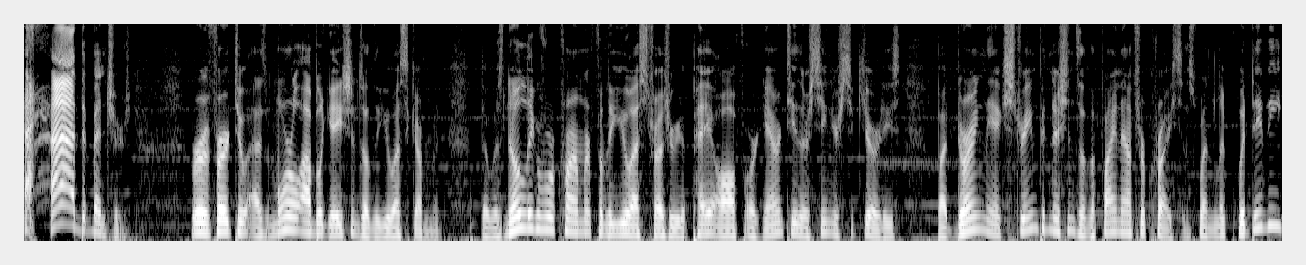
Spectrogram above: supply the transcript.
debentures were referred to as moral obligations of the U.S. government. There was no legal requirement for the U.S. Treasury to pay off or guarantee their senior securities, but during the extreme conditions of the financial crisis, when liquidity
